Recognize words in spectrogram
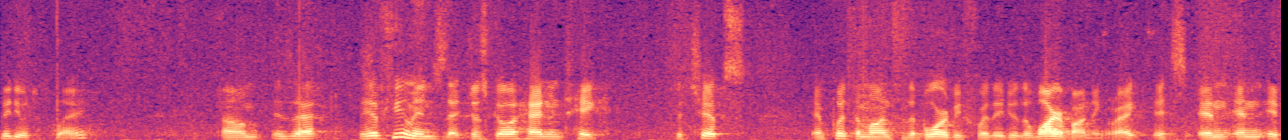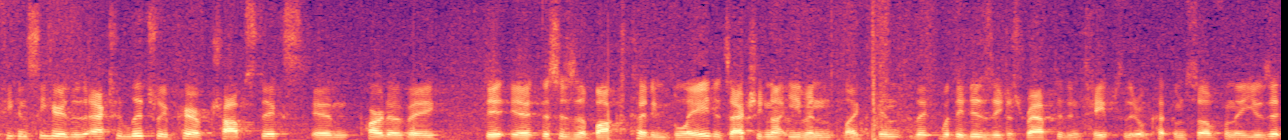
video to play, um, is that they have humans that just go ahead and take the chips and put them onto the board before they do the wire bonding, right? It's, and, and if you can see here, there's actually literally a pair of chopsticks and part of a, it, it, this is a box cutting blade. It's actually not even like, in, what they did is they just wrapped it in tape so they don't cut themselves when they use it.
